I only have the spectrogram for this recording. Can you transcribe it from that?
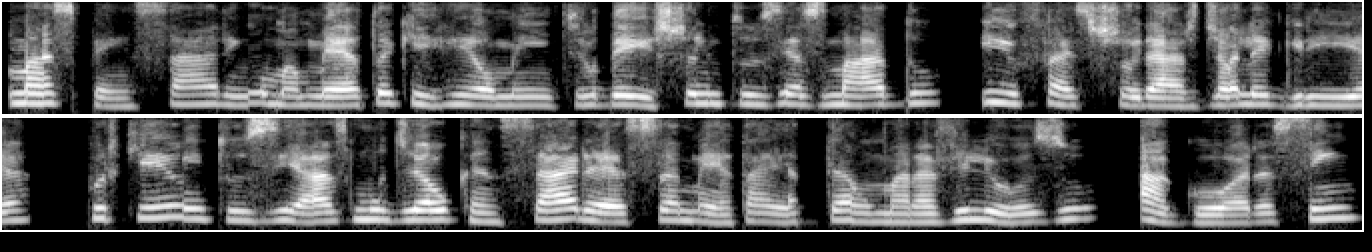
Mas pensar em uma meta que realmente o deixa entusiasmado, e o faz chorar de alegria, porque o entusiasmo de alcançar essa meta é tão maravilhoso, agora sim,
